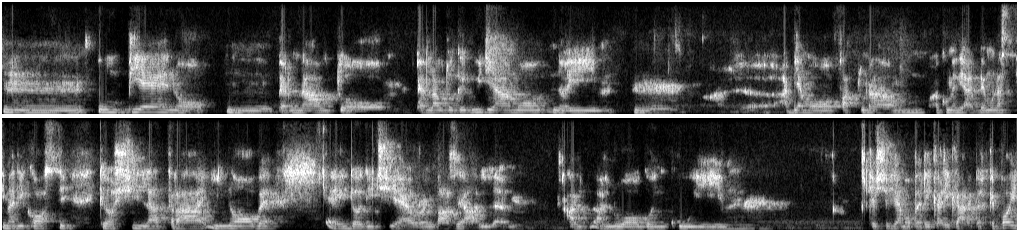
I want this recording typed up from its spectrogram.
mh, mm, un pieno mh, mm, per un'auto, per l'auto che guidiamo, noi mh, mm, abbiamo fatto una, dire, abbiamo una stima di costi che oscilla tra i 9 e i 12 euro in base al, al, al luogo in cui che scegliamo per ricaricare, perché poi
